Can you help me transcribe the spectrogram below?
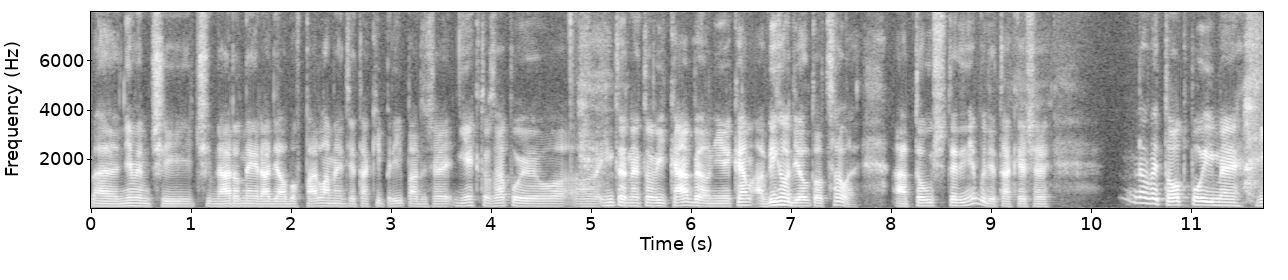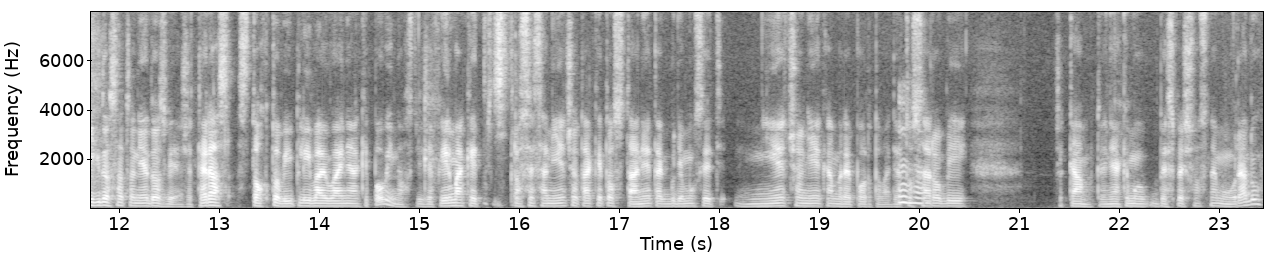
neviem, či, či v Národnej rade alebo v parlamente taký prípad, že niekto zapojil e, internetový kábel niekam a vyhodil to celé. A to už vtedy nebude také, že no veď to odpojíme, nikto sa to nedozvie. Že teraz z tohto vyplývajú aj nejaké povinnosti, že firma, keď proste sa niečo takéto stane, tak bude musieť niečo niekam reportovať. A to mm-hmm. sa robí kam? To je nějakému bezpečnostnému úradu?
